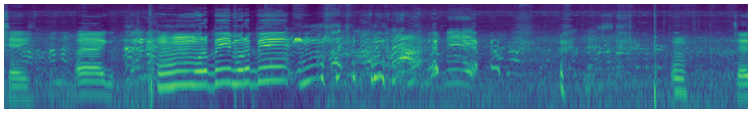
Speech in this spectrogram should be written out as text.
সেই মুরব্বি। মুরব্বি। সেই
